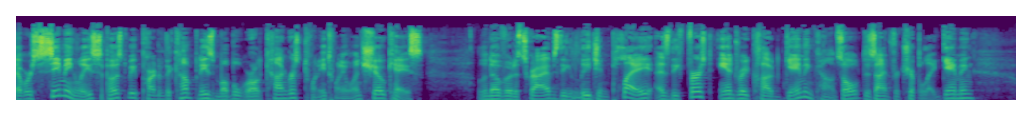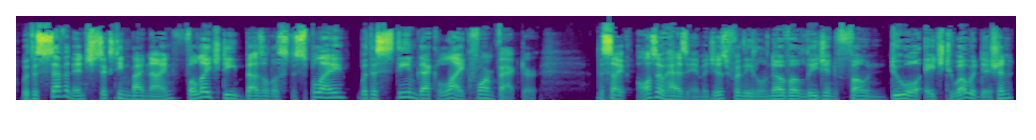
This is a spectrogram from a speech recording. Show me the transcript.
that were seemingly supposed to be part of the company's Mobile World Congress 2021 showcase. Lenovo describes the Legion Play as the first Android cloud gaming console designed for AAA gaming, with a 7-inch 16 by 9 Full HD bezel-less display with a Steam Deck-like form factor. The site also has images for the Lenovo Legion Phone Dual H2O edition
